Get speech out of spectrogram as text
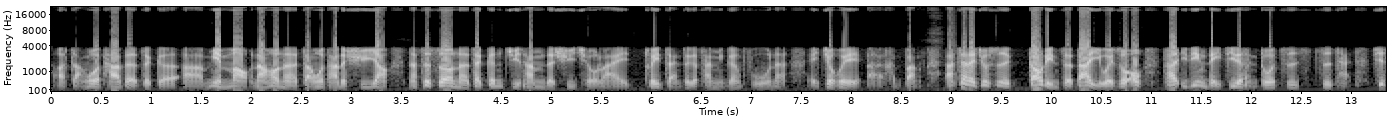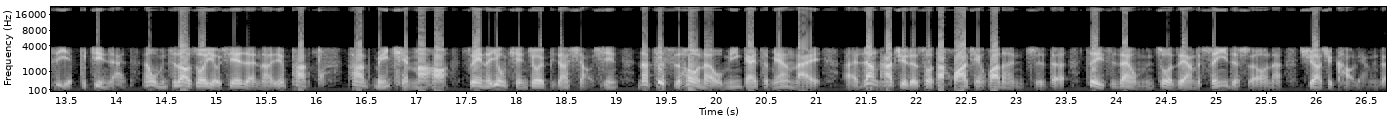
啊掌握它的这个啊面貌，然后呢掌握它的需要，那这时候呢再根据他们的需求来推展这个产品跟服务呢，哎就会啊很棒啊。再来就是高龄者，大家以为说哦他一定累积了很多资资产，其实也不尽然。那我们知道说有些人呢，又怕怕没钱嘛哈，所以呢用钱就会比较小心。那这时候呢，我们应该怎么样来呃让他觉得说他花钱花的很值得？这也是在我们做这样的生。生意的时候呢，需要去考量的。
